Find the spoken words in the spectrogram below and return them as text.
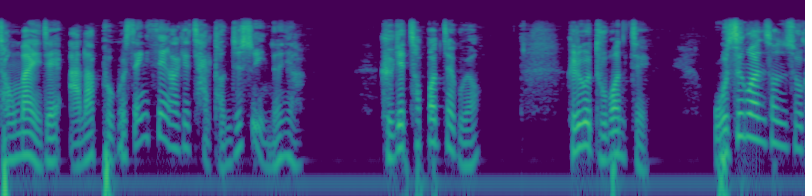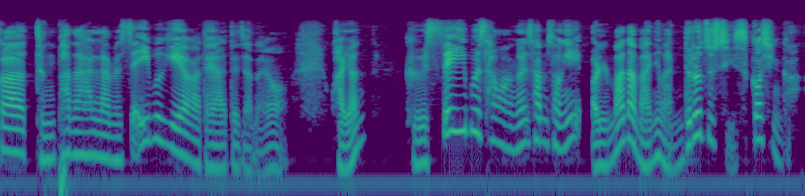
정말 이제 안 아프고 쌩쌩하게 잘 던질 수 있느냐. 그게 첫 번째고요. 그리고 두 번째, 오승환 선수가 등판을 하려면 세이브 기회가 돼야 되잖아요. 과연 그 세이브 상황을 삼성이 얼마나 많이 만들어줄 수 있을 것인가?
